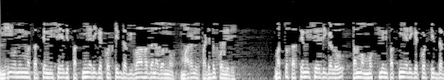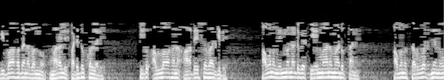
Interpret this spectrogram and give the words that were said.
ನೀವು ನಿಮ್ಮ ಸತ್ಯ ನಿಷೇಧಿ ಪತ್ನಿಯರಿಗೆ ಕೊಟ್ಟಿದ್ದ ವಿವಾಹಧನವನ್ನು ಮರಳಿ ಪಡೆದುಕೊಳ್ಳಿರಿ. ಮತ್ತು ಸತ್ಯ ನಿಷೇಧಿಗಳು ತಮ್ಮ ಮುಸ್ಲಿಂ ಪತ್ನಿಯರಿಗೆ ಕೊಟ್ಟಿದ್ದ ವಿವಾಹಧನವನ್ನು ಮರಳಿ ಪಡೆದುಕೊಳ್ಳಲಿ. ಇದು ಅಲ್ಲಾಹನ ಆದೇಶವಾಗಿದೆ. ಅವನು ನಿಮ್ಮ ನಡುವೆ ತೀರ್ಮಾನ ಮಾಡುತ್ತಾನೆ. ಅವನು ಸರ್ವಜ್ಞನೂ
